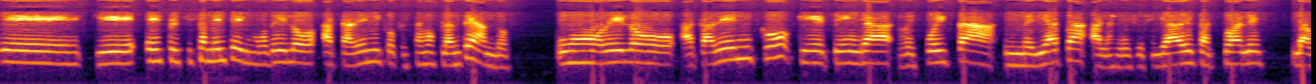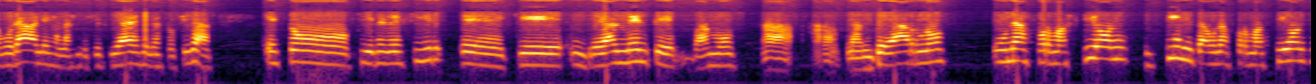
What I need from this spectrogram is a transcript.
eh, que es precisamente el modelo académico que estamos planteando. Un modelo académico que tenga respuesta inmediata a las necesidades actuales laborales, a las necesidades de la sociedad. Esto quiere decir eh, que realmente vamos a, plantearnos una formación distinta, una formación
